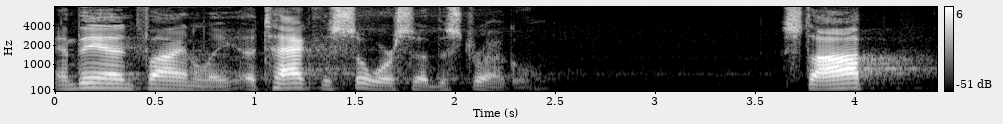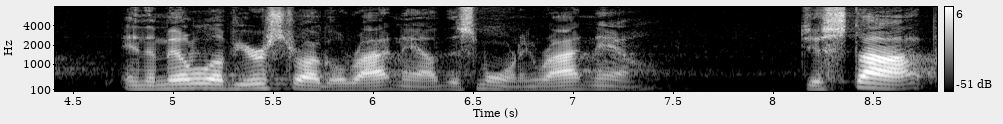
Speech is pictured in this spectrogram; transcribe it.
And then finally, attack the source of the struggle. Stop in the middle of your struggle right now, this morning, right now. Just stop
